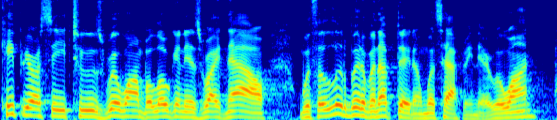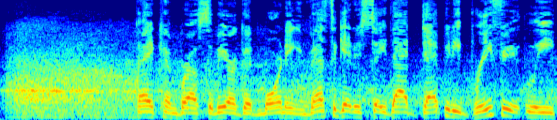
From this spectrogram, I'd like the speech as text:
KPRC 2's Rilwan Balogun is right now with a little bit of an update on what's happening there. Rilwan? Hey, Kimbrell Severe, good morning. Investigators say that deputy briefly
